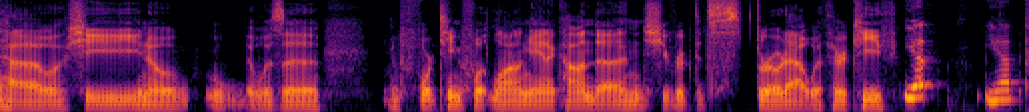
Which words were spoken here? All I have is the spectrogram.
how she, you know, it was a fourteen-foot-long anaconda, and she ripped its throat out with her teeth. Yep. Yep.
